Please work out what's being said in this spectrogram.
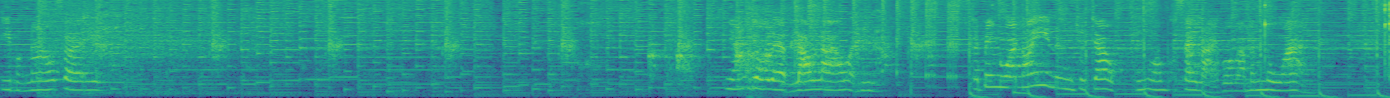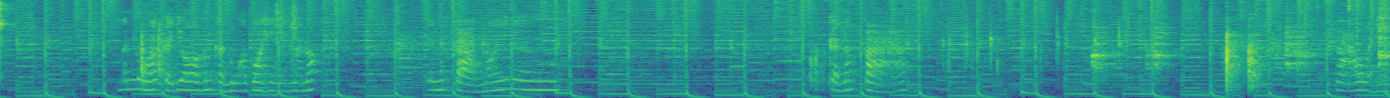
อีบักนาวใส่ย้ำโยแบบลา เป็นนัวน้อยหนึ่งจุเจ้าเป็นนัวใส่หลายเพราะว่ามันนัว มันนัวกับยอมันกับนัวพอแห้งแล้วเนาะใส่น้ำตาลน้อยหนึ่งกับน้ำปลาซาวอันนี้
